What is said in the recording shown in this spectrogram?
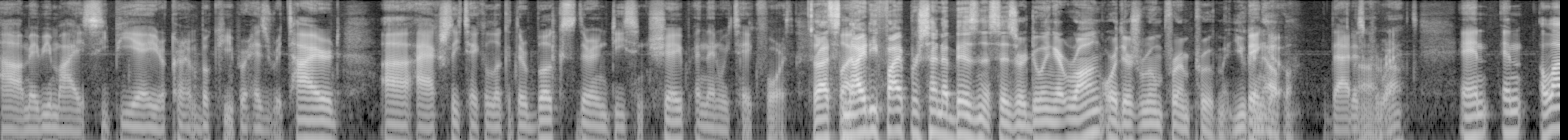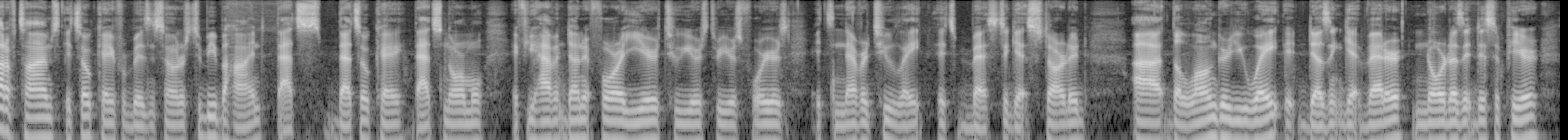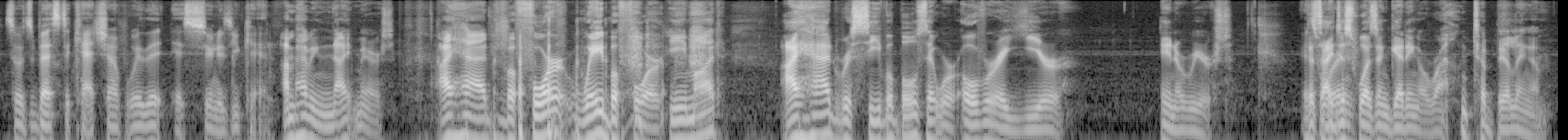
Uh, maybe my CPA or current bookkeeper has retired. Uh, I actually take a look at their books, they're in decent shape, and then we take forth. So that's But- 95% of businesses are doing it wrong or there's room for improvement. You can help them. That is Oh, is correct. And and a lot of times it's okay for business owners to be behind. That's that's okay. That's normal. If you haven't done it for a year, two years, three years, four years, it's never too late. It's best to get started. Uh, the longer you wait, it doesn't get better, nor does it disappear. So it's best to catch up with it as soon as you can. I'm having nightmares. I had before, way before Emad, I had receivables that were over a year in arrears because I just wasn't getting around to billing them.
